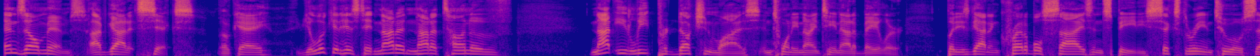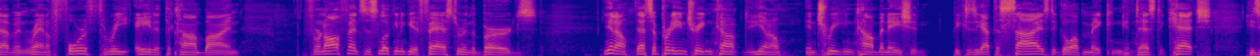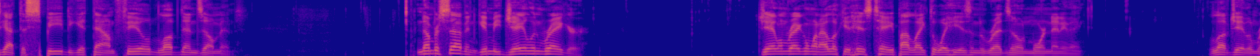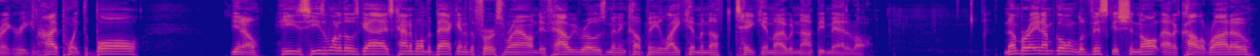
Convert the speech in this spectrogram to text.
Denzel Mims, I've got it six. Okay, you look at his not a not a ton of, not elite production wise in 2019 out of Baylor, but he's got incredible size and speed. He's 6'3 and 207, ran a 4.38 at the combine for an offense that's looking to get faster in the birds, you know, that's a pretty intriguing, com- you know, intriguing combination because he got the size to go up and make a contested catch. He's got the speed to get downfield. Love Denzel Mims. Number seven, give me Jalen Reagor. Jalen Reagor, when I look at his tape, I like the way he is in the red zone more than anything. Love Jalen Reagor. He can high point the ball. You know, he's he's one of those guys kind of on the back end of the first round. If Howie Roseman and company like him enough to take him, I would not be mad at all. Number eight, I'm going Laviska Shenault out of Colorado.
